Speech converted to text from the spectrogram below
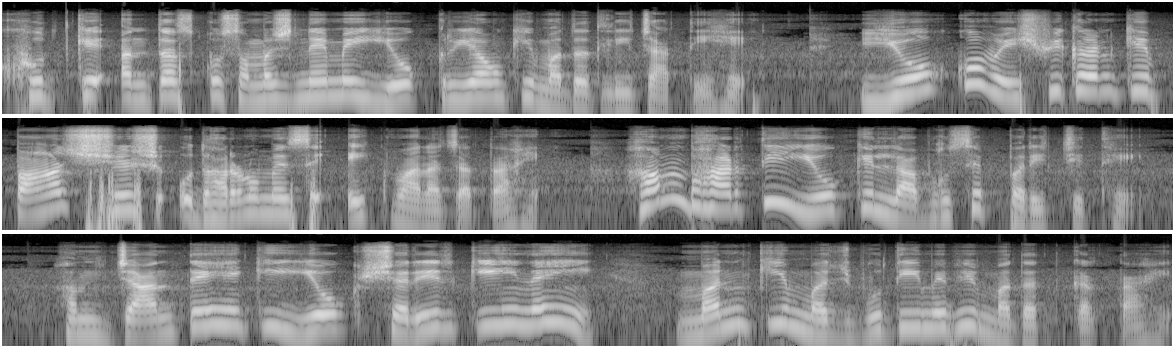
खुद के अंतस को समझने में योग क्रियाओं की मदद ली जाती है। योग को वैश्वीकरण के पाँच शीर्ष उदाहरणों में से एक माना जाता है। हम भारतीय योग के लाभों से परिचित हैं। हम जानते हैं कि योग शरीर की ही नहीं, मन की मजबूती में भी मदद करता है।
